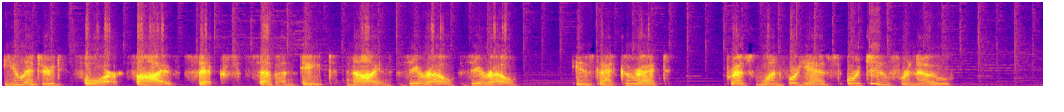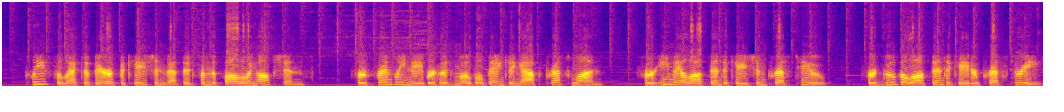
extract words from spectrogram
You entered four, five, six, seven, eight, nine, zero, zero. Is that correct? Press 1 for yes or 2 for no. Please select a verification method from the following options. For Friendly Neighborhood mobile banking app, press 1. For email authentication, press 2. For Google Authenticator, press 3.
